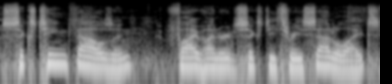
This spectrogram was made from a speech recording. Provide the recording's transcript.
16,563 satellites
